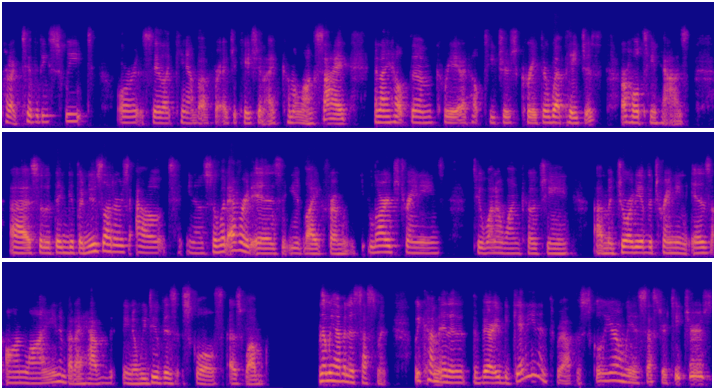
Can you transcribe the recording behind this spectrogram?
productivity suite or say like Canva for education, I come alongside and I help them create, I've helped teachers create their web pages, our whole team has, uh, so that they can get their newsletters out, you know, so whatever it is that you'd like from large trainings to one-on-one coaching, a majority of the training is online, but I have, you know, we do visit schools as well. then we have an assessment. We come in at the very beginning and throughout the school year, and we assess your teachers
